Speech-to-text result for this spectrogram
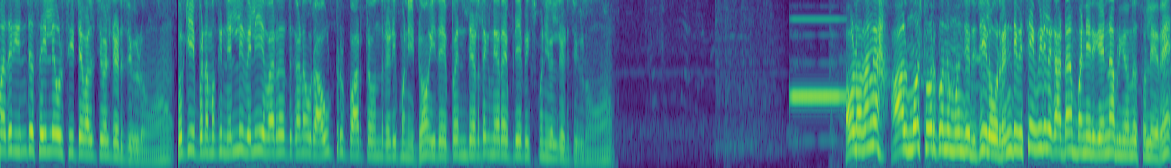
மாதிரி இந்த சைட்லேயும் ஒரு சீட்டை வளைச்சி வெல்ட் அடிச்சுக்கிடுவோம். ஓகே இப்போ நமக்கு நெல் வெளியே வர்றதுக்கான ஒரு அவுட்ரு பார்ட்டை வந்து ரெடி பண்ணிட்டோம். இதை இப்போ இந்த இடத்துக்கு நேராக இப்படியே ஃபிக்ஸ் பண்ணி வெல்ட் அடிச்சுக்கிடுவோம். அவ்வளோதாங்க ஆல்மோஸ்ட் ஒர்க் வந்து முடிஞ்சிருச்சு. இல்லை ஒரு ரெண்டு விஷயம் வீடியோவில் காட்டாமல் பண்ணியிருக்கேன் அப்படின்னு வந்து சொல்லிடுறேன்.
